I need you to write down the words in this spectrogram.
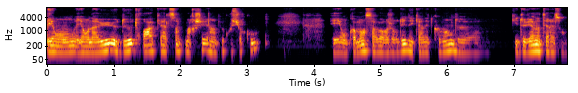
Et on, a eu 2, 3, 4, 5 marchés, un peu coup sur coup. Et on commence à avoir aujourd'hui des carnets de commandes euh, qui deviennent intéressants.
